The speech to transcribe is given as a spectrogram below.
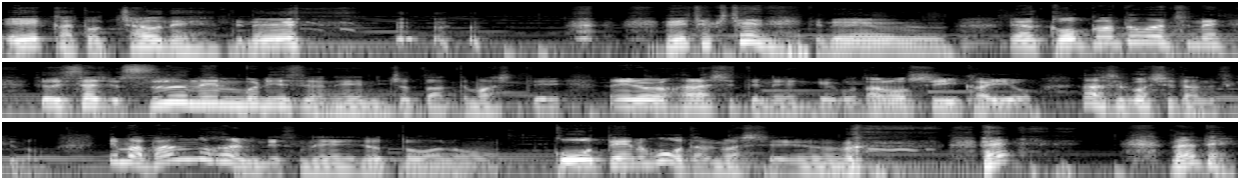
ええかとちゃうねんってね。めちゃくちゃやねってね。いや、高校の友達ね、ちょっと久しぶり、数年ぶりですよね、にちょっと会ってまして、いろいろ話しててね、結構楽しい会を過ごしてたんですけど。で、まあ晩ご飯にですね、ちょっとあの、校庭の方を食べまして、うん。え？なんで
